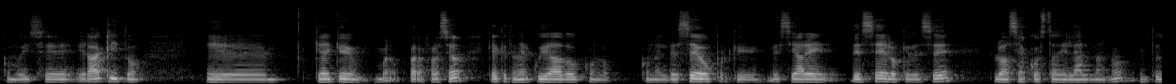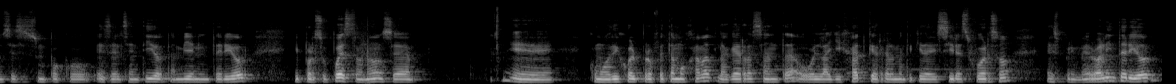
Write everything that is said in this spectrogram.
Como dice Heráclito, eh, que hay que, bueno, parafraseo, que hay que tener cuidado con, lo, con el deseo, porque desear, desee lo que desee, lo hace a costa del alma, ¿no? Entonces es un poco, es el sentido también interior y por supuesto, ¿no? O sea, eh, como dijo el profeta Mohammed, la guerra santa o la yihad, que realmente quiere decir esfuerzo, es primero al interior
